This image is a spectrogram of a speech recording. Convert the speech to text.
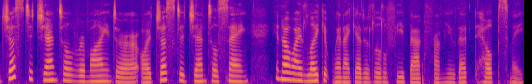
just a gentle reminder or just a gentle saying, you know, I like it when I get a little feedback from you. That helps me.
